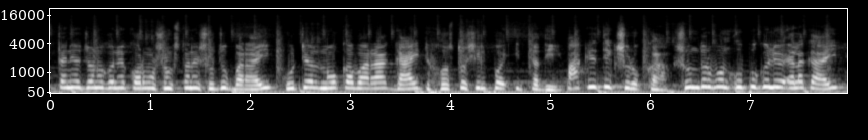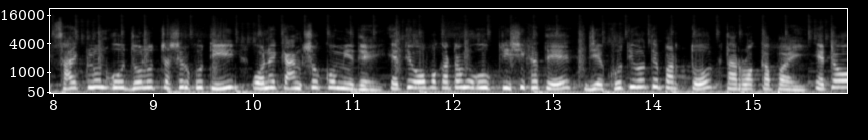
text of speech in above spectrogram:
স্থানীয় জনগণের কর্মসংস্থানের সুযোগ বাড়ায়, হোটেল, নৌকা ভাড়া, গাইড, হস্তশিল্প ইত্যাদি। প্রাকৃতিক সুরক্ষা, সুন্দরবন উপকূলীয় এলাকায় সাইক্লোন ও জলোচ্ছ্বাসের ক্ষতি অনেকাংশ কমিয়ে দেয়। এতে অবকাঠামো ও কৃষিখাতে যে ক্ষতি হতে পারত, তার রক্ষা পায়। এটাও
